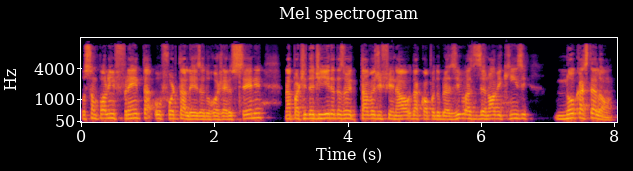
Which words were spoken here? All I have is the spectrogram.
O São Paulo enfrenta o Fortaleza do Rogério Ceni na partida de ida das oitavas de final da Copa do Brasil, às 19h15, no Castelão.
